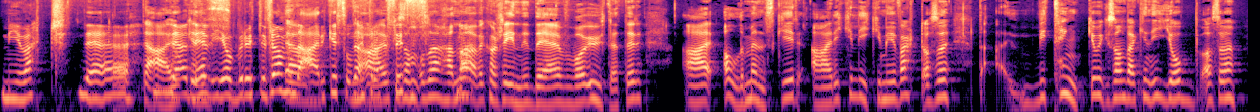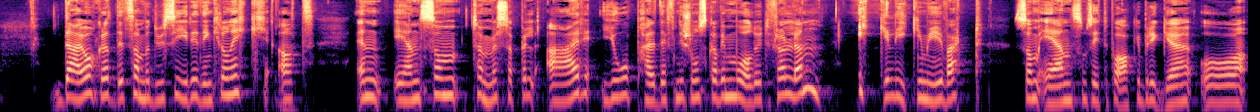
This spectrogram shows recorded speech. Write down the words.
mye verdt. Det, det Det er er jo det, vi jobber ut ifra, men Ja, det er ikke sånn i er praksis. sånn, og det, her, nå er vi kanskje inne i det jeg var ute etter. Er, alle mennesker er ikke like mye verdt. Altså, det, er- vi tenker jo ikke sånn, verken i jobb altså, Det er jo akkurat det samme du sier i din kronikk. At en, en som tømmer søppel, er jo per definisjon, skal vi måle ut fra lønn, ikke like mye verdt som en som sitter på Aker Brygge og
